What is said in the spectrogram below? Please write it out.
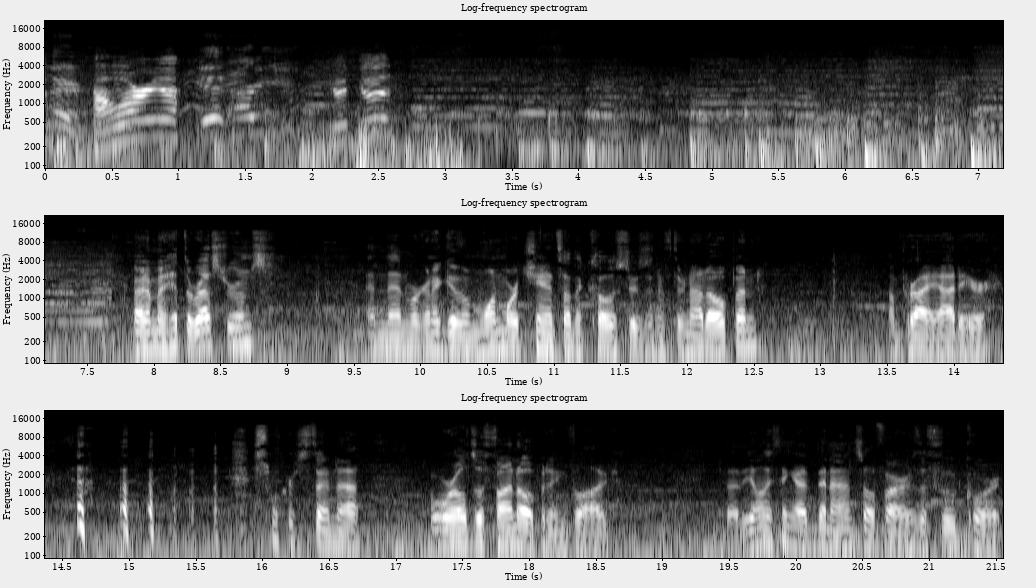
there. How are you? Good. How are you? Good, good. All right, I'm gonna hit the restrooms and then we're gonna give them one more chance on the coasters. And if they're not open, I'm probably out of here. it's worse than a Worlds of Fun opening vlog. But the only thing I've been on so far is the food court.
